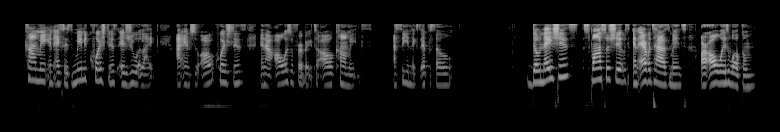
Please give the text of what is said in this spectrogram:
comment, and ask as many questions as you would like. I answer all questions and I always refer back to all comments. I see you next episode. Donations, sponsorships, and advertisements are always welcome.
